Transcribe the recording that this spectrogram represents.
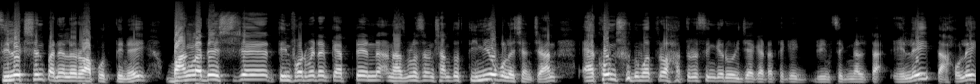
সিলেকশন প্যানেলেরও আপত্তি নেই। বাংলাদেশের তিন ফরম্যাটের ক্যাপ্টেন নাজমুল হাসান শান্ত তিনিও বলেছেন চান, এখন শুধুমাত্র হাতুর সিংয়ের ওই জায়গাটা থেকে গ্রিন সিগন্যালটা এলেই তাহলেই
